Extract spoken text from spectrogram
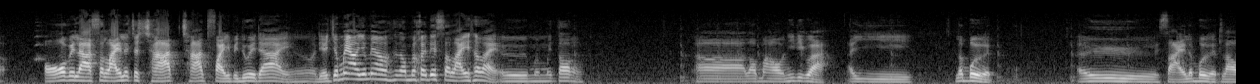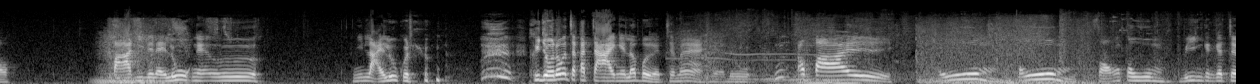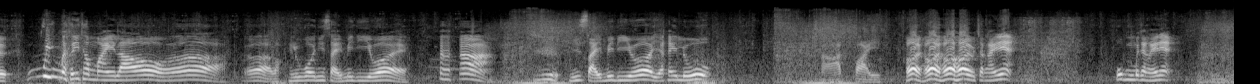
อ๋อเวลาสไลด์เราจะชาร์จชาร์จไฟไปด้วยได้เออเดี๋ยวจะไม่เอายังไม่เอาเราไม่ค่อยได้สไลด์เท่าไหร่เออมันไม่ต้องอ่าเรามาเอานี่ดีกว่าไอ้ระเบิดเออสายระเบิดเราปาทีหลายลูกไงเออนี่หลายลูกกว่าเดิมคือโยนแล้วมันจะกระจายไงระเบิดใช่ไหมเนี่ยดูเอาไปตูมตูมสองตูมวิ่งกันกระเจอวิ่งมาที่ทำไมเราเออเออรู้ว่านิสัยไม่ดีเว้ย นิสัยไม่ดีเว้ยอยากให้รู้ชาร์จไฟเฮ้ยเฮ้ยเฮ้ยเฮ้ยจากไหนเนี่ยปุ๊บมาจากไหนเนี่ย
